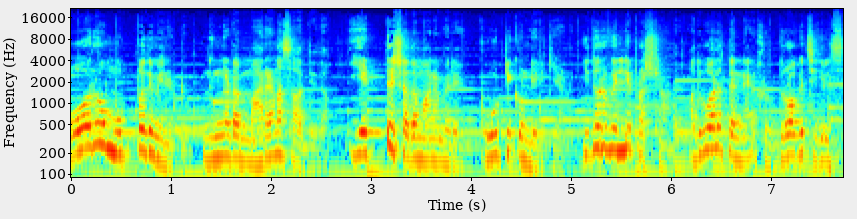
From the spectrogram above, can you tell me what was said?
ഓരോ മുപ്പത് മിനിറ്റും നിങ്ങളുടെ മരണസാധ്യത എട്ട് ശതമാനം വരെ കൂട്ടിക്കൊണ്ടിരിക്കുകയാണ്. ഇതൊരു വലിയ പ്രശ്നമാണ്. അതുപോലെ തന്നെ ഹൃദ്രോഗ ചികിത്സ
